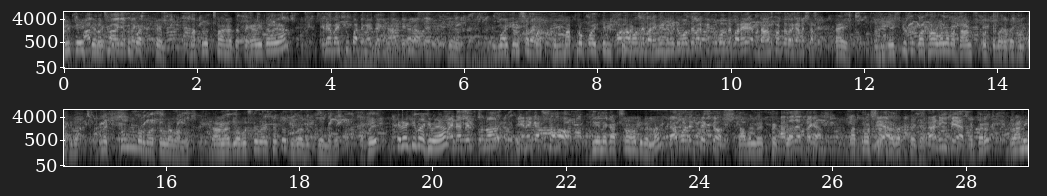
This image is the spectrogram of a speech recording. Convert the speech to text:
দুইটাই মাত্র টেন হাজার সুপার টাকা। টেন মাত্র ছয় হাজার টাকা। আর এটা ভাইয়া? এটা ভাই সুপার টেমের দেখেন হাত দিবেন হাতে। হুম, এই যে সুপার টেন মাত্র পঁয়ত্রিশ কথা বলতে পারে মিটু মিটু বলতে পারে পিকু বলতে পারে ডান্স করতে পারে গানের সাথে। তাই? বেশ কিছু কথা বলে বা ডান্স করতে পারে দেখেন পাখিটা অনেক সুন্দর মাসাল্লাহ ভালো। তা লাগবে অবশ্যই ভাইয়ের সাথে যোগাযোগ করে নেবে। এটা কি পাখি ভাইয়া? পাইনাপেল কুনোর ডিএনএ কার্ড সহ। ডিএনএ কার্ড সহ দেবেন না? ডাবল রিফ্লেক্টর ডাবল রেড সাত ফ্যাক্টর হাজার টাকা। মাত্র সাত হাজার টাকা। রানিং পেয়ার একবার রানিং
